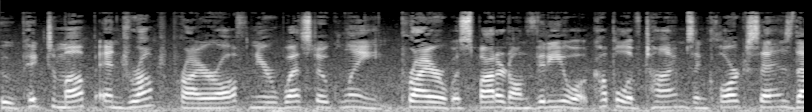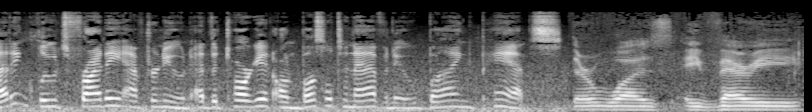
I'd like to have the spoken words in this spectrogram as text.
who picked him up and dropped Pryor off near West Oak Lane. Pryor was spotted on video a couple of times, and Clark says that includes Friday afternoon at the Target on Bustleton Avenue buying pants. There was a very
